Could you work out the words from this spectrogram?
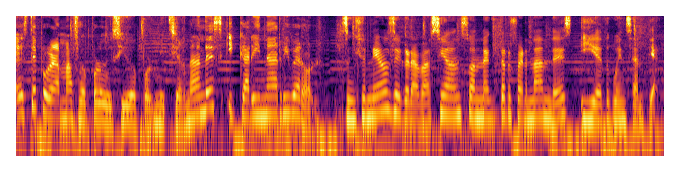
Este programa fue producido por Mitzi Hernández y Karina Riverol. Los ingenieros de grabación son Héctor Fernández y Edwin Santiago.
